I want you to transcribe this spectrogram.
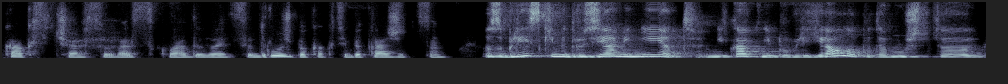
Как сейчас у вас складывается дружба, как тебе кажется? С близкими друзьями нет, никак не повлияло, потому что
